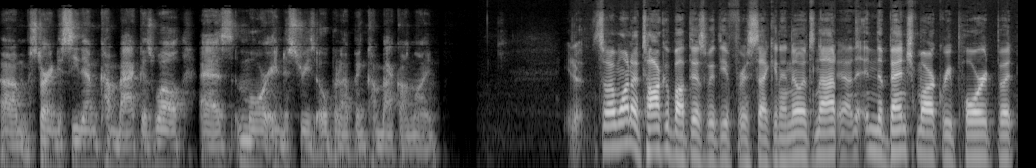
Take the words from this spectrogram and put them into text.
um, starting to see them come back as well as more industries open up and come back online. So I want to talk about this with you for a second. I know it's not in the benchmark report, but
